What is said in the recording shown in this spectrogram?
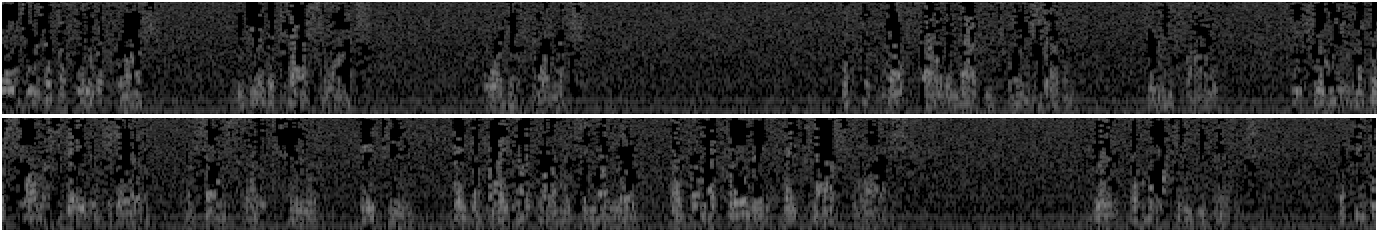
soldiers at the foot of the cross began to cast lots for his garments. That's found in Matthew 27, 35. Considering that the in Psalms 22, 18, They divide my among them, and for my clothing they the people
